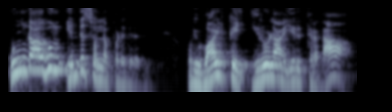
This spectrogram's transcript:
உண்டாகும் என்று சொல்லப்படுகிறது. உங்களுடைய வாழ்க்கை இருளா இருக்கிறதா?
